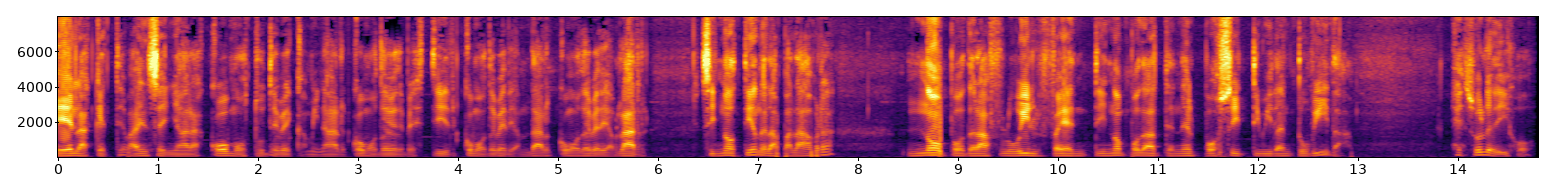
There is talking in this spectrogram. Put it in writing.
es la que te va a enseñar a cómo tú debes caminar, cómo debes de vestir, cómo debes de andar, cómo debes de hablar. Si no tienes la palabra, no podrá fluir fe en ti, no podrá tener positividad en tu vida. Jesús le dijo,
